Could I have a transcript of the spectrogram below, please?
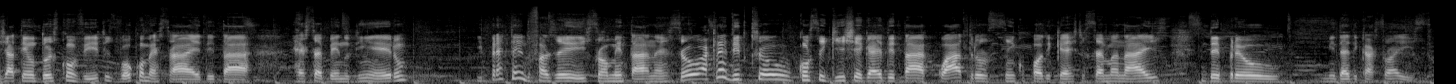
já tenho dois convites, vou começar a editar recebendo dinheiro e pretendo fazer isso aumentar, né? Se eu acredito que se eu conseguir chegar a editar quatro ou cinco podcasts semanais, dê pra eu me dedicar só a isso.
